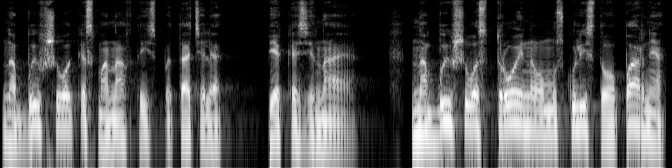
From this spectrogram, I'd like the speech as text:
на бывшего космонавта-испытателя Пека Зиная, на бывшего стройного мускулистого парня,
